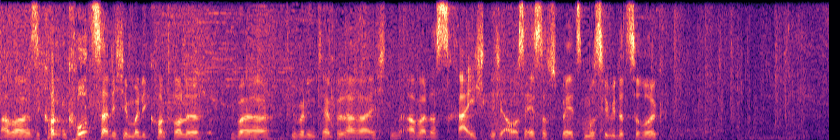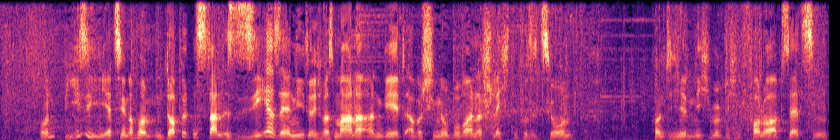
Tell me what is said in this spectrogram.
Aber sie konnten kurzzeitig immer die Kontrolle über, über den Tempel erreichen, aber das reicht nicht aus. Ace of Spades muss hier wieder zurück. Und Beezy, jetzt hier nochmal mit einem doppelten Stun, ist sehr, sehr niedrig, was Mana angeht, aber Shinobu war in einer schlechten Position. Konnte hier nicht wirklich ein Follow-up setzen.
